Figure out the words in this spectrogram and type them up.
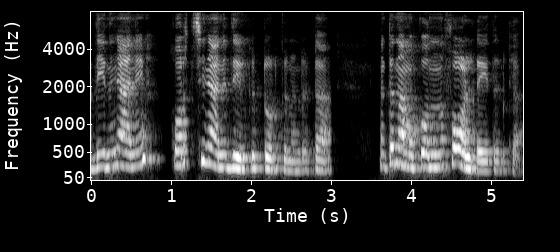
അതിൽ നിന്ന് ഞാൻ കുറച്ച് ഞാൻ ഇതിലേക്ക് ഇട്ട് കൊടുക്കുന്നുണ്ട് കേട്ടോ എന്നിട്ട് നമുക്കൊന്ന് ഫോൾഡ് ചെയ്തെടുക്കാം.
